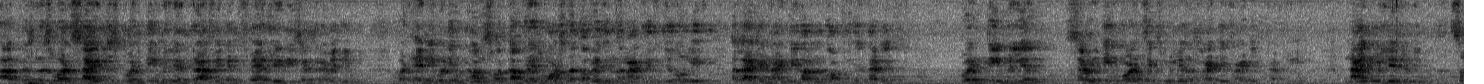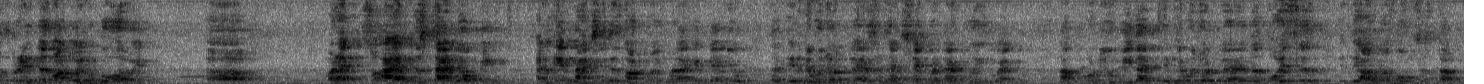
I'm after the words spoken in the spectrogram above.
Our business world site is 20 million traffic and fairly decent revenue. But anybody who comes for coverage wants the coverage in the magazine, which is only a lakh and 90,000 copies, and that is 20 million, 17.6 million certified in February, 9 million unique. So print is not going to go away. Uh, but I, so I understand your pain. And again, magazine is not going. But I can tell you that individual players in that segment are doing well. Now, could you be that individual player, the oasis in the out-of-home system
